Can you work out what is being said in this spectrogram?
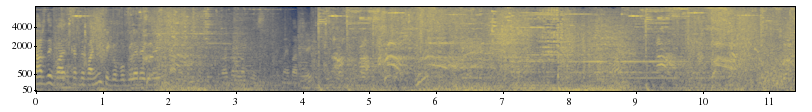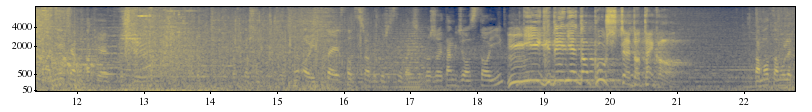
Każdy, wa każde walnięcie go w ogóle manę. To akurat na plus, jak najbardziej. Walnięcia to takie rozproszone. Oj, tutaj jest to, co trzeba wykorzystywać, tylko że tam, gdzie on stoi, Nigdy nie dopuszczę do tego! ta moc amuletu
